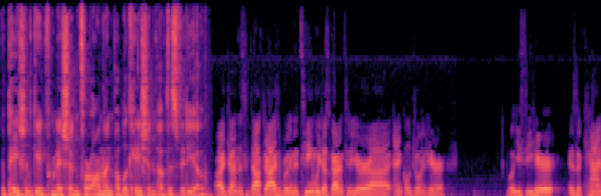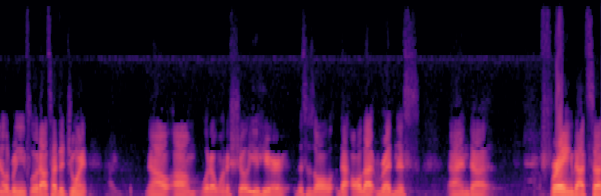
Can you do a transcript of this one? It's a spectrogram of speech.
The patient gave permission for online publication of this video. All right, John, this is Dr. Ayzenberg and the team. We just got into your uh, ankle joint here. What you see here is a cannula bringing fluid outside the joint. Now, um, what I want to show you here, this is all that all that redness and uh, fraying, that's uh,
